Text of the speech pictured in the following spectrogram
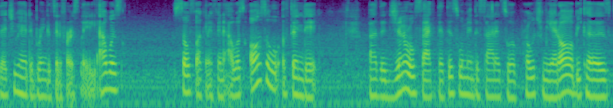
that you had to bring it to the first lady. I was so fucking offended. I was also offended by the general fact that this woman decided to approach me at all because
